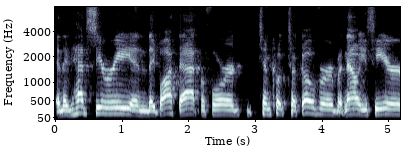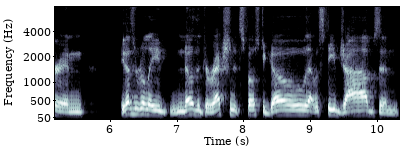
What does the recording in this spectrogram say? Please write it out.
and they've had Siri, and they bought that before Tim Cook took over, but now he's here and he doesn't really know the direction it's supposed to go. That was Steve Jobs, and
